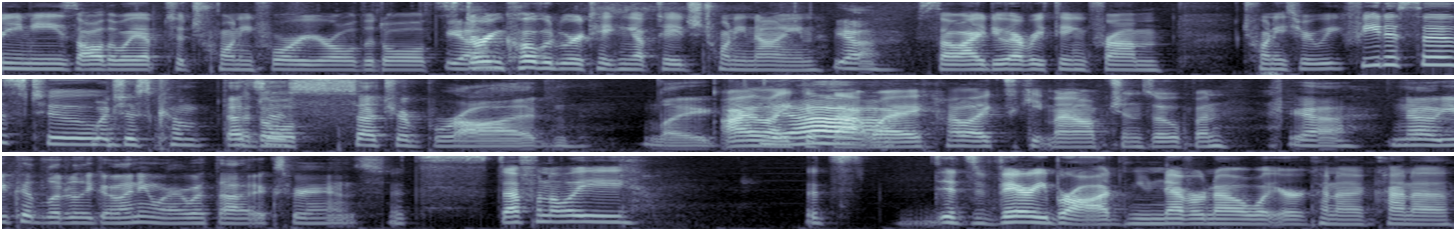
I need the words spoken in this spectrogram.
preemies, all the way up to 24 year old adults. Yeah. During COVID, we were taking up to age 29. Yeah. So I do everything from 23 week fetuses to. Which is com- that's a, such a broad like I like it that way. I like to keep my options open. Yeah. No, you could literally go anywhere with that experience. It's definitely, it's it's very broad. You never know what you're gonna kind of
